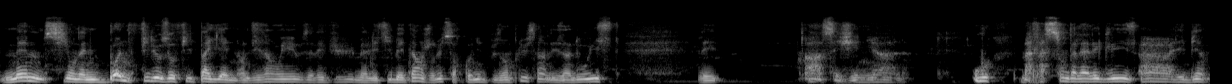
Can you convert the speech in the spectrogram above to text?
même si on a une bonne philosophie païenne en disant oui, vous avez vu, mais les Tibétains aujourd'hui sont reconnus de plus en plus, hein, les hindouistes, les ah c'est génial, ou ma façon d'aller à l'église, ah elle est bien.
